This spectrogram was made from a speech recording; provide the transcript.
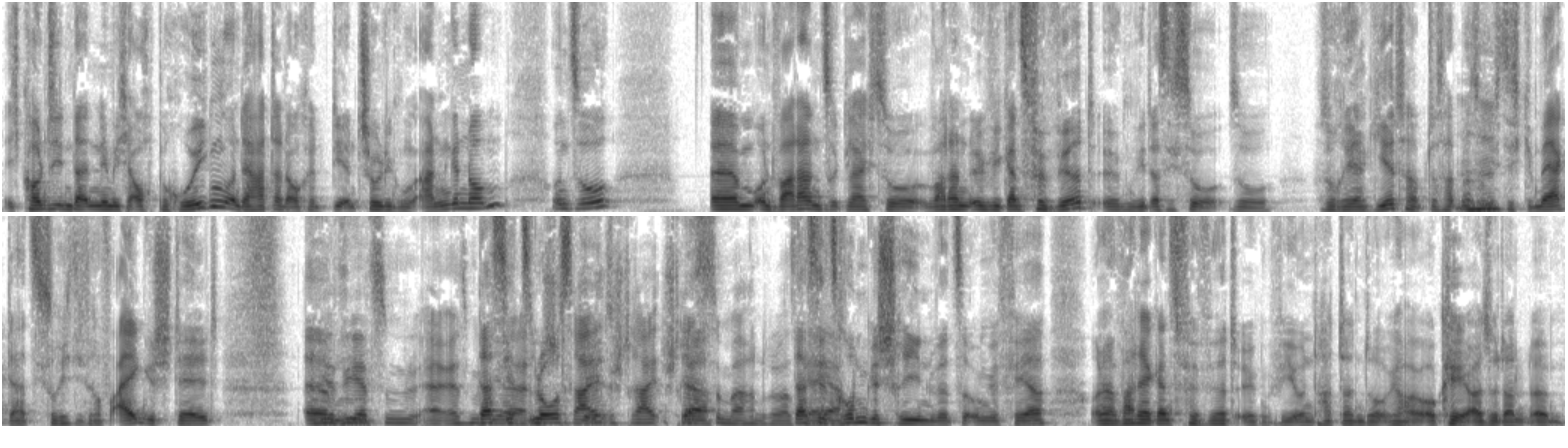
Ich konnte ihn dann nämlich auch beruhigen und er hat dann auch die Entschuldigung angenommen und so. Ähm, und war dann so gleich so, war dann irgendwie ganz verwirrt irgendwie, dass ich so, so, so reagiert habe. Das hat man so richtig gemerkt. Er hat sich so richtig drauf eingestellt. Ähm, sie jetzt, äh, dass jetzt losgeht. Streit, Stress zu machen oder was. Dass Ja, jetzt ja. rumgeschrien wird, so ungefähr. Und dann war der ganz verwirrt irgendwie und hat dann so, ja, okay, also dann ähm,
